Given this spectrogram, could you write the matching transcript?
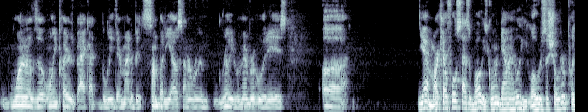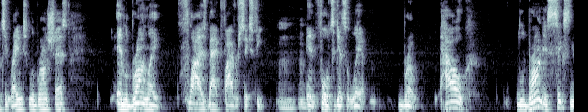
one of the only players back. I believe there might have been somebody else. I don't re- really remember who it is. Uh, yeah, Markelle Fultz has the ball. He's going downhill. He lowers the shoulder, puts it right into LeBron's chest, and LeBron like flies back five or six feet, Mm-hmm. and Fultz gets a layup. Bro, how LeBron is 6'9",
